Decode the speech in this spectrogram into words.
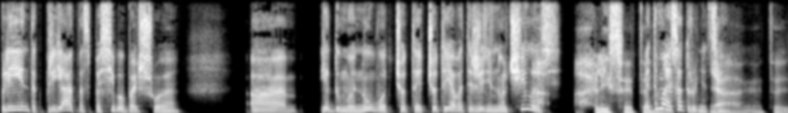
блин, так приятно, спасибо большое. А, я думаю, ну вот что-то что я в этой жизни научилась. А, Алиса это... Это моя сотрудница. А, это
